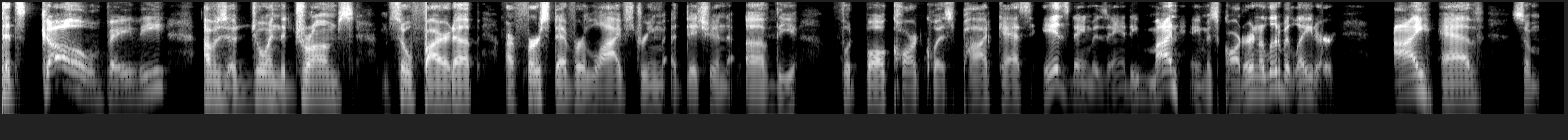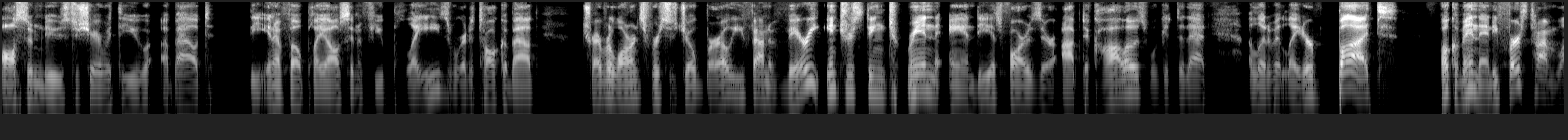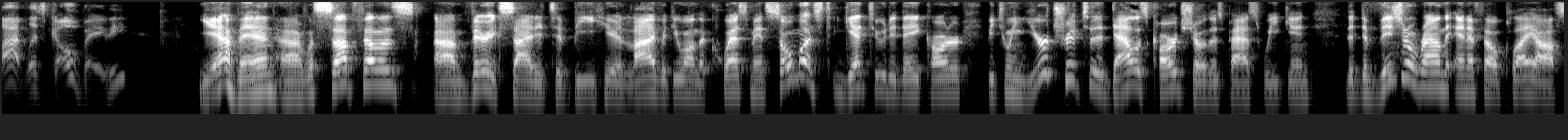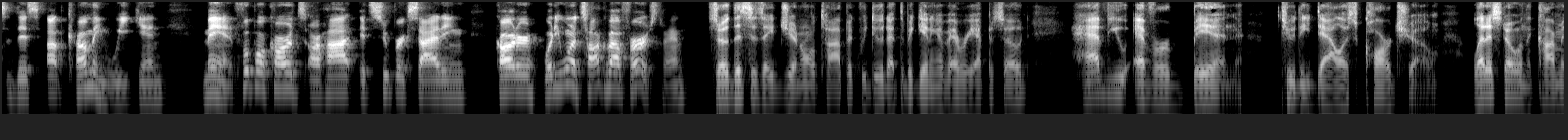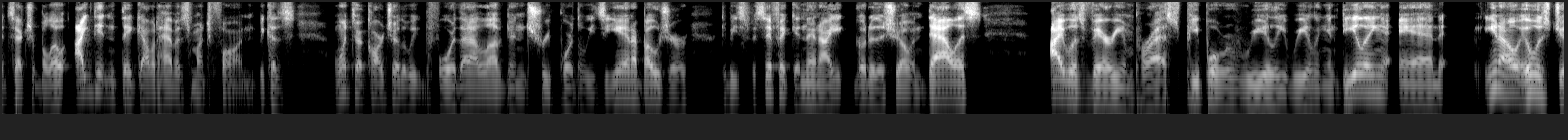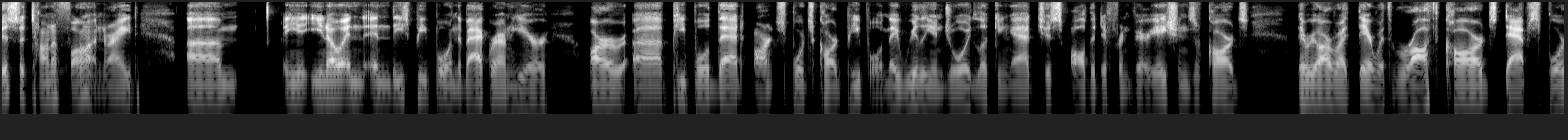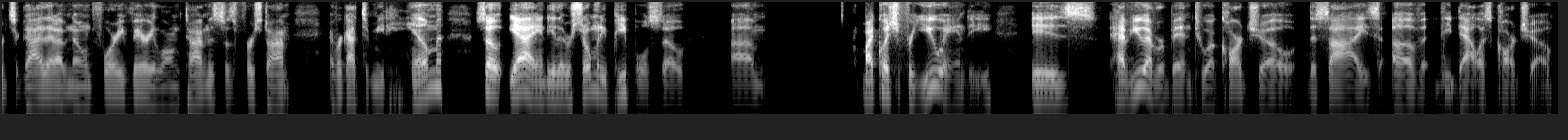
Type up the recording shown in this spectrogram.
Let's go, baby. I was uh, enjoying the drums. I'm so fired up. Our first ever live stream edition of the Football Card Quest podcast. His name is Andy. My name is Carter. And a little bit later, I have some awesome news to share with you about the NFL playoffs and a few plays. We're going to talk about Trevor Lawrence versus Joe Burrow. You found a very interesting trend, Andy, as far as their optic holos. We'll get to that a little bit later. But welcome in, Andy. First time live. Let's go, baby. Yeah, man. Uh, what's up, fellas? I'm very excited to be here live with you on the quest, man. So much to get to today, Carter. Between your trip to the Dallas Card Show this past weekend, the divisional round, the NFL playoffs this upcoming weekend, man, football cards are hot. It's super exciting. Carter, what do you want to talk about first, man? So, this is a general topic. We do it at the beginning of every episode. Have you ever been to the Dallas Card Show? Let us know in the comment section below. I didn't think I would have as much fun because I went to a card show the week before that I loved in Shreveport, Louisiana, Bossier to be specific. And then I go to the show in Dallas. I was very impressed. People were really reeling and dealing. And, you know, it was just a ton of fun, right? Um, you, you know, and and these people in the background here are uh, people that aren't sports card people, and they really enjoyed looking at just all the different variations of cards. There we are right there with Roth Cards, DAP Sports, a guy that I've known for a very long time. This was the first time I ever got to meet him. So, yeah, Andy, there were so many people. So, um, my question for you, Andy, is have you ever been to a card show the size of the Dallas Card Show?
